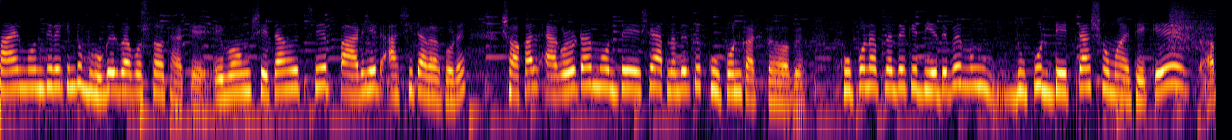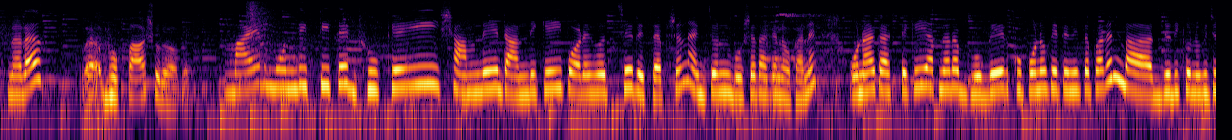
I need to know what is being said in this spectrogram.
মায়ের মন্দিরে কিন্তু ভোগের ব্যবস্থাও থাকে এবং সেটা হচ্ছে পার হেড আশি টাকা করে। সকাল এগারোটার মধ্যে এসে আপনাদেরকে কুপন কাটতে হবে। কুপন আপনাদেরকে দিয়ে দেবে এবং দুপুর দেড়টার সময় থেকে আপনারা ভোগ পাওয়া শুরু হবে। মায়ের মন্দিরটিতে ঢুকেই সামনে ডান দিকেই পরে হচ্ছে রিসেপশন একজন বসে থাকেন ওখানে। ওনার কাছ থেকেই আপনারা ভোগের কুপনও কেটে নিতে পারেন বা যদি কোনো কিছু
